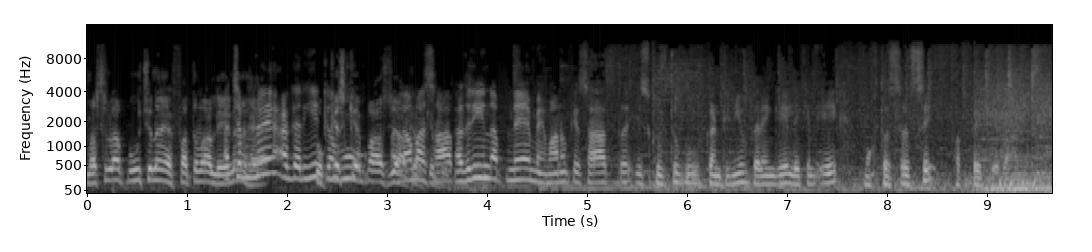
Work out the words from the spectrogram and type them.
मसला पूछना है फतवा लेना अच्छा है मैं अगर ये तो किसके पास नजरीन अपने मेहमानों के साथ इस गुफ्तु को कंटिन्यू करेंगे लेकिन एक मुख्तसर से वक्फे के बाद।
